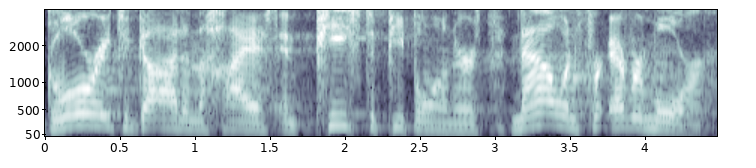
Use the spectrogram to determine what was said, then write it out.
Glory to God in the highest, and peace to people on earth, now and forevermore.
